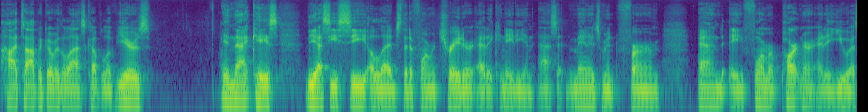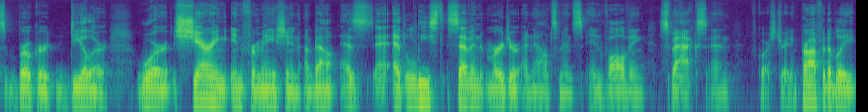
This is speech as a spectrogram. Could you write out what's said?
hot topic over the last couple of years. In that case, the SEC alleged that a former trader at a Canadian asset management firm and a former partner at a US broker dealer were sharing information about as at least seven merger announcements involving SPACs and Of course, trading profitably.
